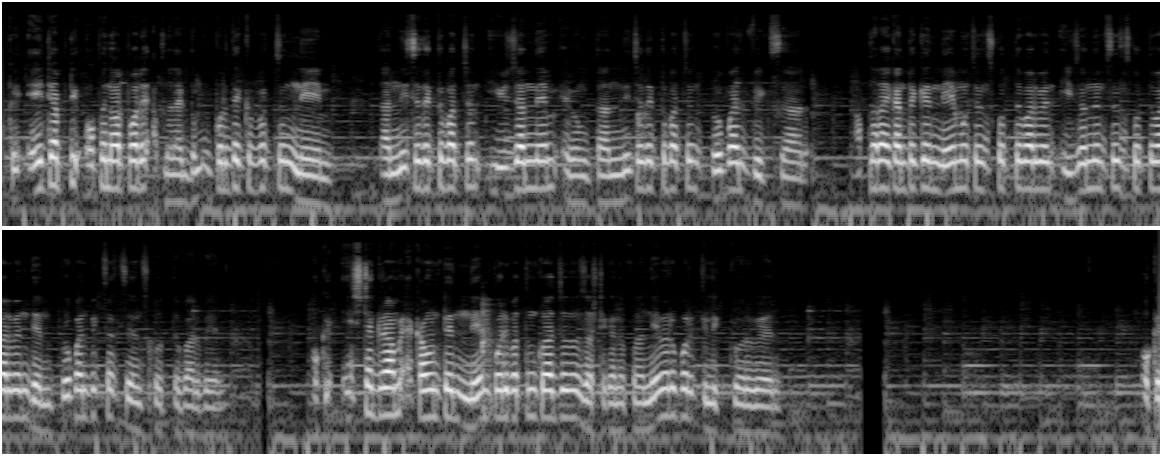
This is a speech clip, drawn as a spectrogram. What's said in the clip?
ওকে, এই ট্যাবটি ওপেন হওয়ার পরে আপনারা একদম উপরে দেখতে পাচ্ছেন নেম তার নিচে দেখতে পাচ্ছেন ইউজার নেম এবং তার নিচে দেখতে পাচ্ছেন প্রোফাইল পিকচার আপনারা এখান থেকে নেমও চেঞ্জ করতে পারবেন ইউজার নেম চেঞ্জ করতে পারবেন দেন প্রোফাইল পিকচার চেঞ্জ করতে পারবেন। ওকে ইনস্টাগ্রাম অ্যাকাউন্টের নেম পরিবর্তন করার জন্য জাস্ট এখানে আপনারা নেমের উপর ক্লিক করবেন। ওকে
